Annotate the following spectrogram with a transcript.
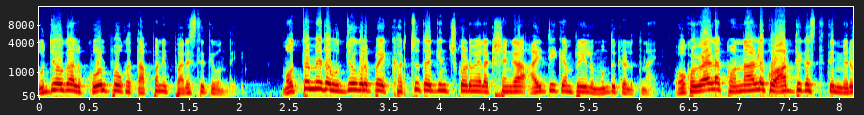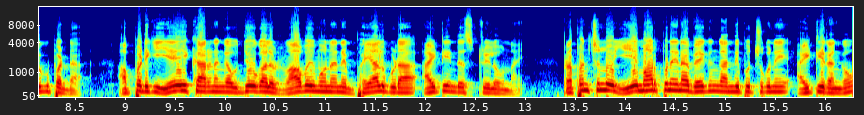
ఉద్యోగాలు కోల్పోక తప్పని పరిస్థితి ఉంది. మొత్తం మీద ఉద్యోగులపై ఖర్చు తగ్గించుకోవడమే లక్ష్యంగా ఐటీ కంపెనీలు ముందుకెళ్తున్నాయి. ఒకవేళ కొన్నాళ్ళకు ఆర్థిక స్థితి మెరుగుపడ్డా అప్పటికి ఏ కారణంగా ఉద్యోగాలు రావేమోననే భయాలు కూడా ఐటీ ఇండస్ట్రీలో ఉన్నాయి. ప్రపంచంలో ఏ మార్పునైనా వేగంగా అందిపుచ్చుకునే ఐటీ రంగం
